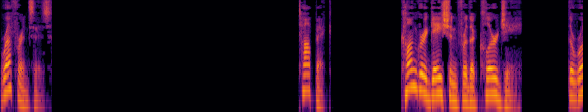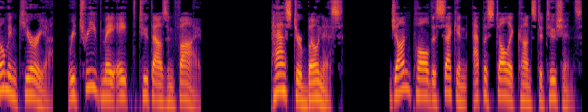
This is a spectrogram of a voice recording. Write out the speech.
References. Topic: Congregation for the Clergy, The Roman Curia. Retrieved May 8, 2005. Pastor Bonus, John Paul II, Apostolic Constitutions.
